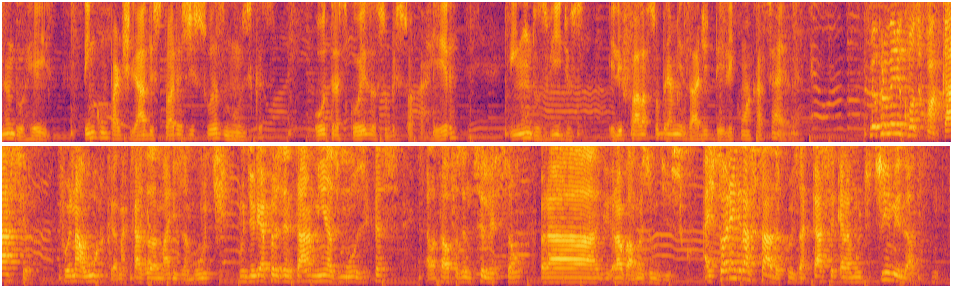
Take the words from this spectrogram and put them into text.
Nando Reis tem compartilhado histórias de suas músicas, outras coisas sobre sua carreira. Em um dos vídeos, ele fala sobre a amizade dele com a Cássia Eller. Meu primeiro encontro com a Cássia foi na Urca, na casa da Marisa Monte, onde eu iria apresentar minhas músicas. Ela estava fazendo seleção para gravar mais um disco. A história é engraçada, pois a Cássia, que era muito tímida,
